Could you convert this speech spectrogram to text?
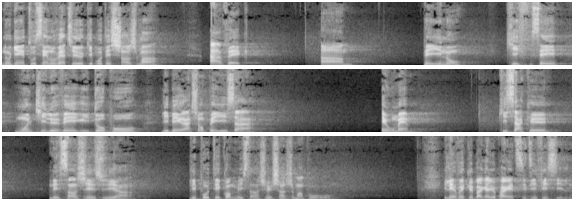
Nous avons Toussaint Louverture qui porte changement avec um, pays qui c'est monde qui levait rideau pour libération pays ça. Et vous-même, qui sait que naissance Jésus, hein, l'hypothèse comme message de changement pour vous. Il est vrai que bagaille paraît si difficile.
